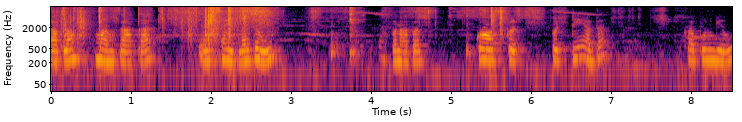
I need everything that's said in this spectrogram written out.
झाला आपला मागचा आकार. त्याला साईडला ठेवू. आपण आता क्रॉस कट पट्टी आता कापून घेऊ.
